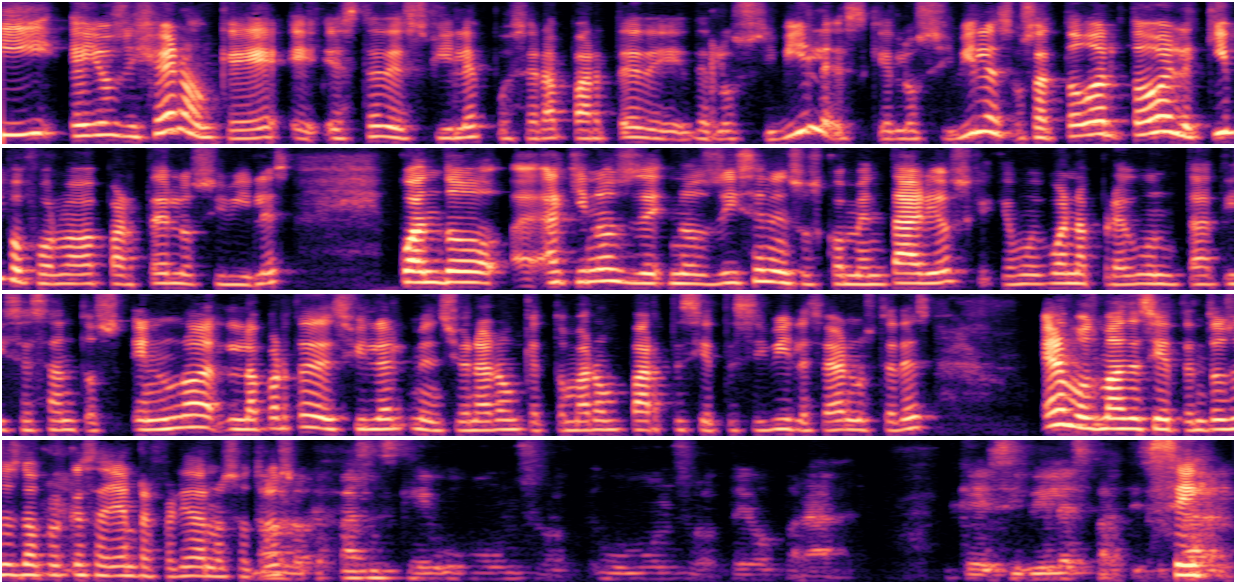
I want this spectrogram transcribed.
Y ellos dijeron que eh, este desfile pues era parte de, de los civiles, que los civiles, o sea, todo, todo el equipo formaba parte de los civiles. Cuando aquí nos, nos dicen en sus comentarios, que, que muy buena pregunta, dice Santos, en una, la parte de desfile mencionaron que tomaron parte siete civiles, ¿eran ustedes? Éramos más de siete, entonces no creo que se hayan referido a No, nosotros. lo que pasa es que hubo un, sor- hubo un sorteo para que civiles Sí, participaran.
